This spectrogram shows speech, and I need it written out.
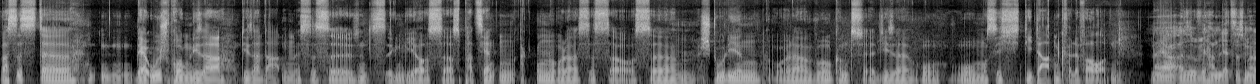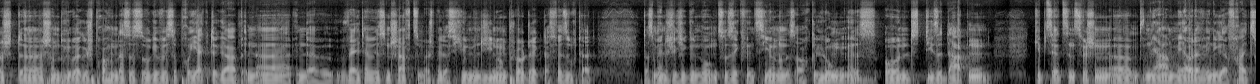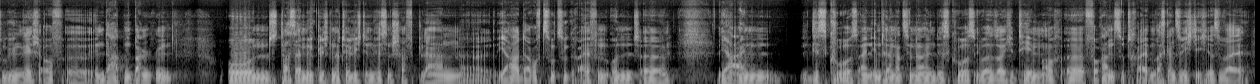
Was ist äh, der Ursprung dieser, dieser Daten? Ist es, äh, sind es irgendwie aus, aus Patientenakten oder ist es aus ähm, Studien oder wo kommt äh, diese, wo, wo muss sich die Datenquelle verorten? Naja, also wir haben letztes Mal äh, schon drüber gesprochen, dass es so gewisse Projekte gab in, äh, in der Welt der Wissenschaft, zum Beispiel das Human Genome Project, das versucht hat, das menschliche Genom zu sequenzieren und es auch gelungen ist. Und diese Daten gibt es jetzt inzwischen äh, ja, mehr oder weniger frei zugänglich auf, äh, in Datenbanken. Und das ermöglicht natürlich den Wissenschaftlern, äh, ja, darauf zuzugreifen und äh, ja, einen Diskurs, einen internationalen Diskurs über solche Themen auch äh, voranzutreiben, was ganz wichtig ist, weil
